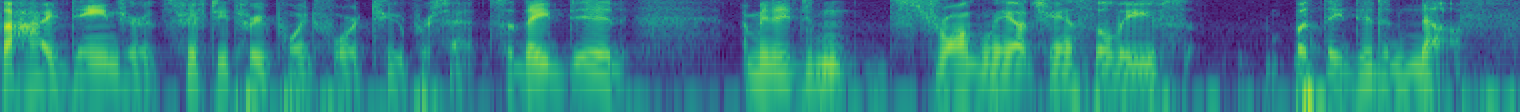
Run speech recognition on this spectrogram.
The high danger, it's 53.42%. So they did, I mean, they didn't strongly outchance the Leafs, but they did enough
